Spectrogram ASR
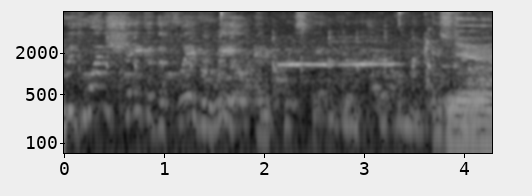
With one shake of the flavor wheel and a quick scan of your entire online history, yeah.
